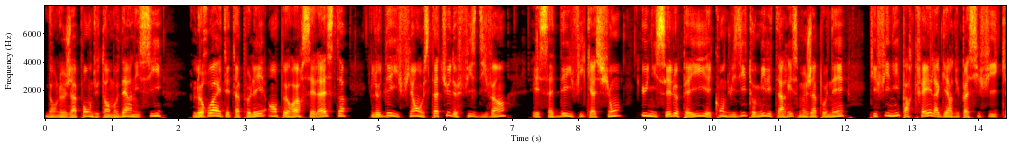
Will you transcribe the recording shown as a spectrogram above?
Dans le Japon du temps moderne ici, le roi était appelé empereur céleste, le déifiant au statut de fils divin, et cette déification unissait le pays et conduisit au militarisme japonais qui finit par créer la guerre du Pacifique.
